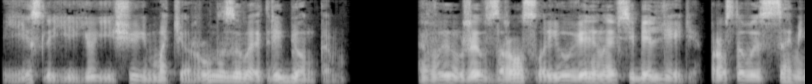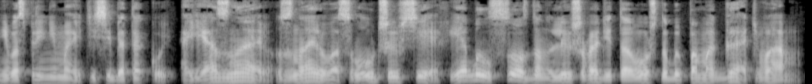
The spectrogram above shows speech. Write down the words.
Если ее еще и матеру называет ребенком. Вы уже взрослая и уверенная в себе леди. Просто вы сами не воспринимаете себя такой. А я знаю, знаю вас лучше всех. Я был создан лишь ради того, чтобы помогать вам.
